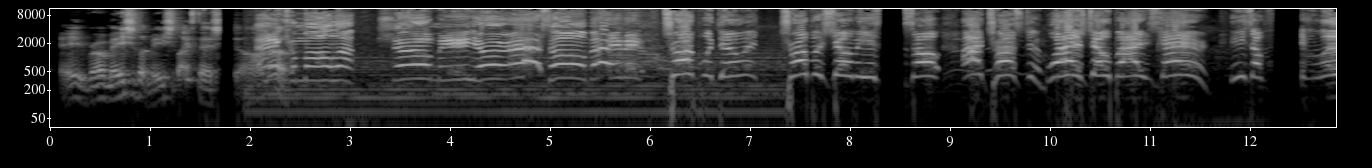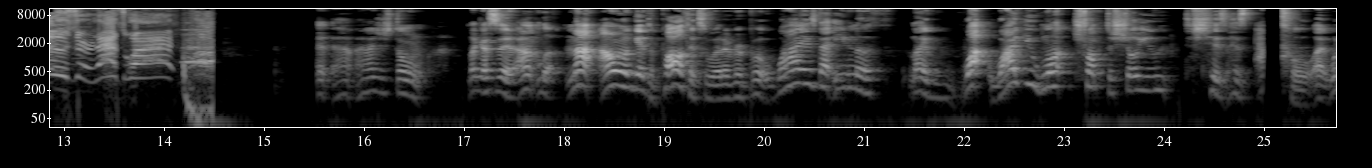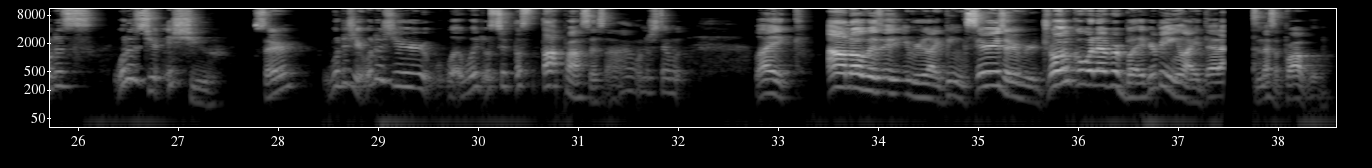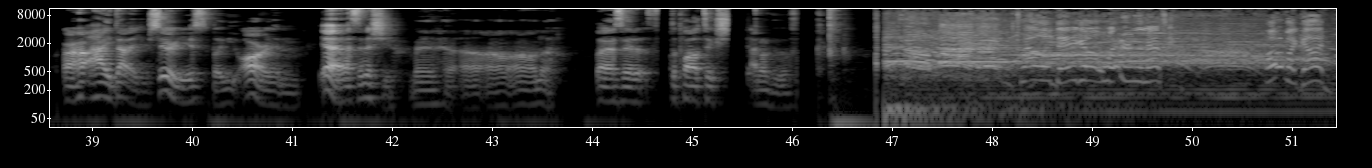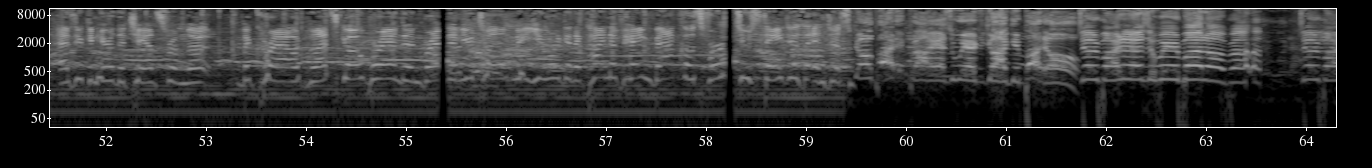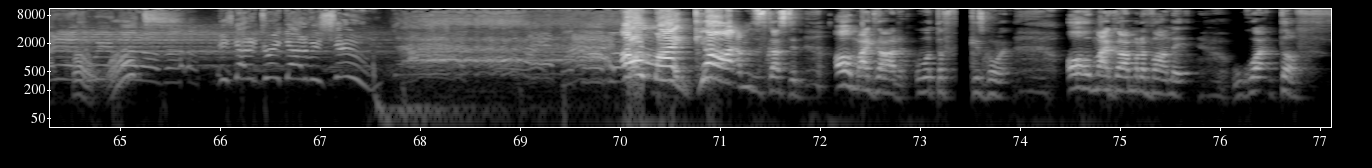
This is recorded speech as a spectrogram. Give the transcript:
hey, bro, maybe she maybe she likes that shit. Hey, know. Kamala. Show me your asshole, baby. Trump would do it. Trump would show me his asshole. I trust him. Why is Joe Biden scared? He's a loser. That's why. I, I just don't. Like I said, I'm look, not. I don't want to get into politics or whatever, but why is that even a like? Why? Why do you want Trump to show you his his asshole? Like, what is what is your issue, sir? What is your what is your what, what's your what's the thought process? I don't understand what. Like, I don't know if, if you're like being serious or if you're drunk or whatever, but if you're being like that, then that's a problem. Or I, I doubt that you're serious, but if you are, then yeah, that's an issue, man. I, I, I don't know. Like I said, the politics. Shit, I don't give a. Fuck. God! As you can hear the chants from the the crowd, let's go, Brandon. Brandon, you told me you were gonna kind of hang back those first two stages and just. Joe Biden probably has a weird goggin butthole. Joe Biden has a weird butthole, bro. Joe Biden has Bro, a weird what? butthole, bro. He's got a drink out of his shoe. Oh my god! I'm disgusted. Oh my god! What the f is going? Oh my god! I'm gonna vomit. What the? F-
